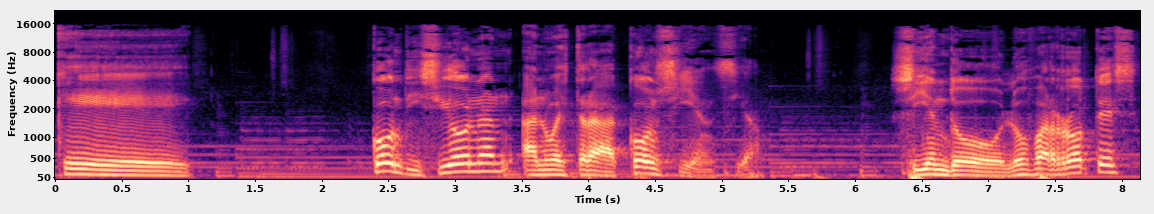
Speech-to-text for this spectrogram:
que condicionan a nuestra conciencia siendo los barrotes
